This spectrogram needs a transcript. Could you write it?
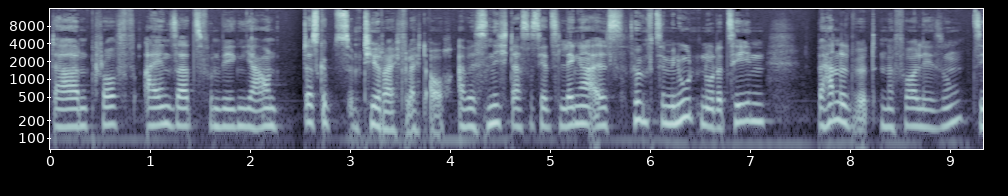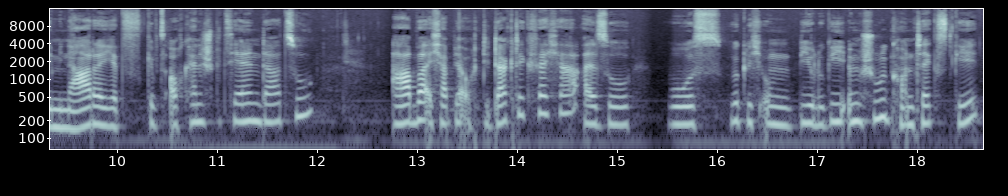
da ein Prof Einsatz von wegen ja und das gibt es im Tierreich vielleicht auch, aber es ist nicht, dass es jetzt länger als 15 Minuten oder 10 behandelt wird in der Vorlesung. Seminare, jetzt gibt es auch keine speziellen dazu, aber ich habe ja auch Didaktikfächer, also wo es wirklich um Biologie im Schulkontext geht.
